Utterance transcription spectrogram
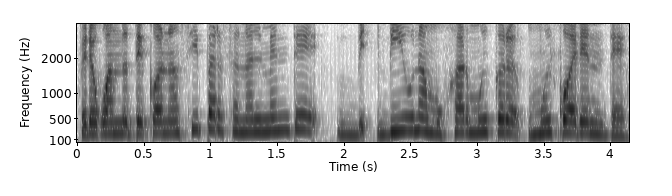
pero cuando te conocí personalmente, vi, una mujer muy, muy coherente,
